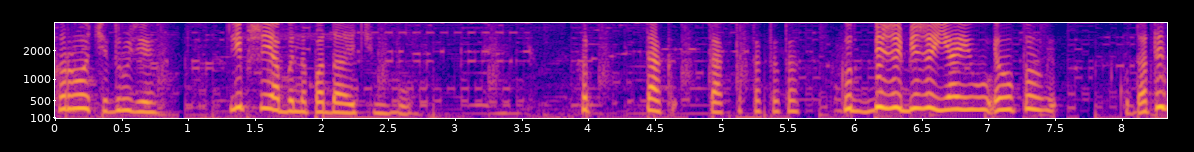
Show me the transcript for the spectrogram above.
Коротше, друзі, ліпше я би нападаючим був. Так, так, так, так, так, так. Біжи, біжи, я його. Його Куда ти,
